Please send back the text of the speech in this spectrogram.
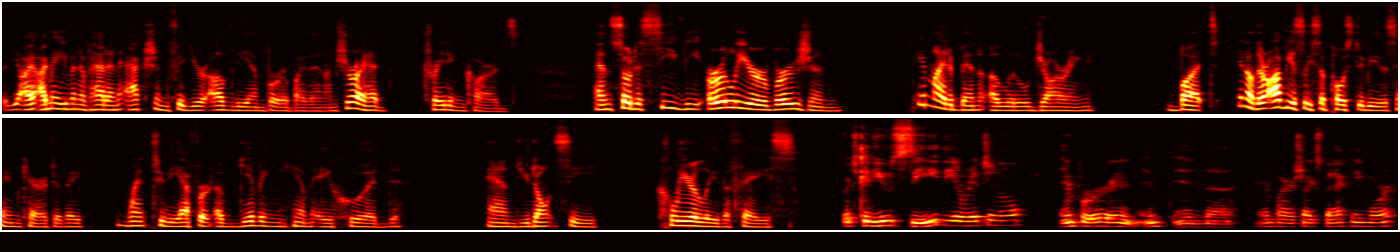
I, I may even have had an action figure of the Emperor by then. I'm sure I had trading cards. And so to see the earlier version, it might have been a little jarring, but you know, they're obviously supposed to be the same character. They went to the effort of giving him a hood, and you don't see clearly the face. But can you see the original Emperor in in, in uh, Empire Strikes Back anymore?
